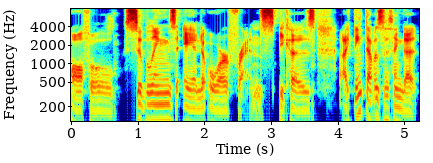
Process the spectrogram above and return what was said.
awful siblings and or friends because I think that was the thing that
